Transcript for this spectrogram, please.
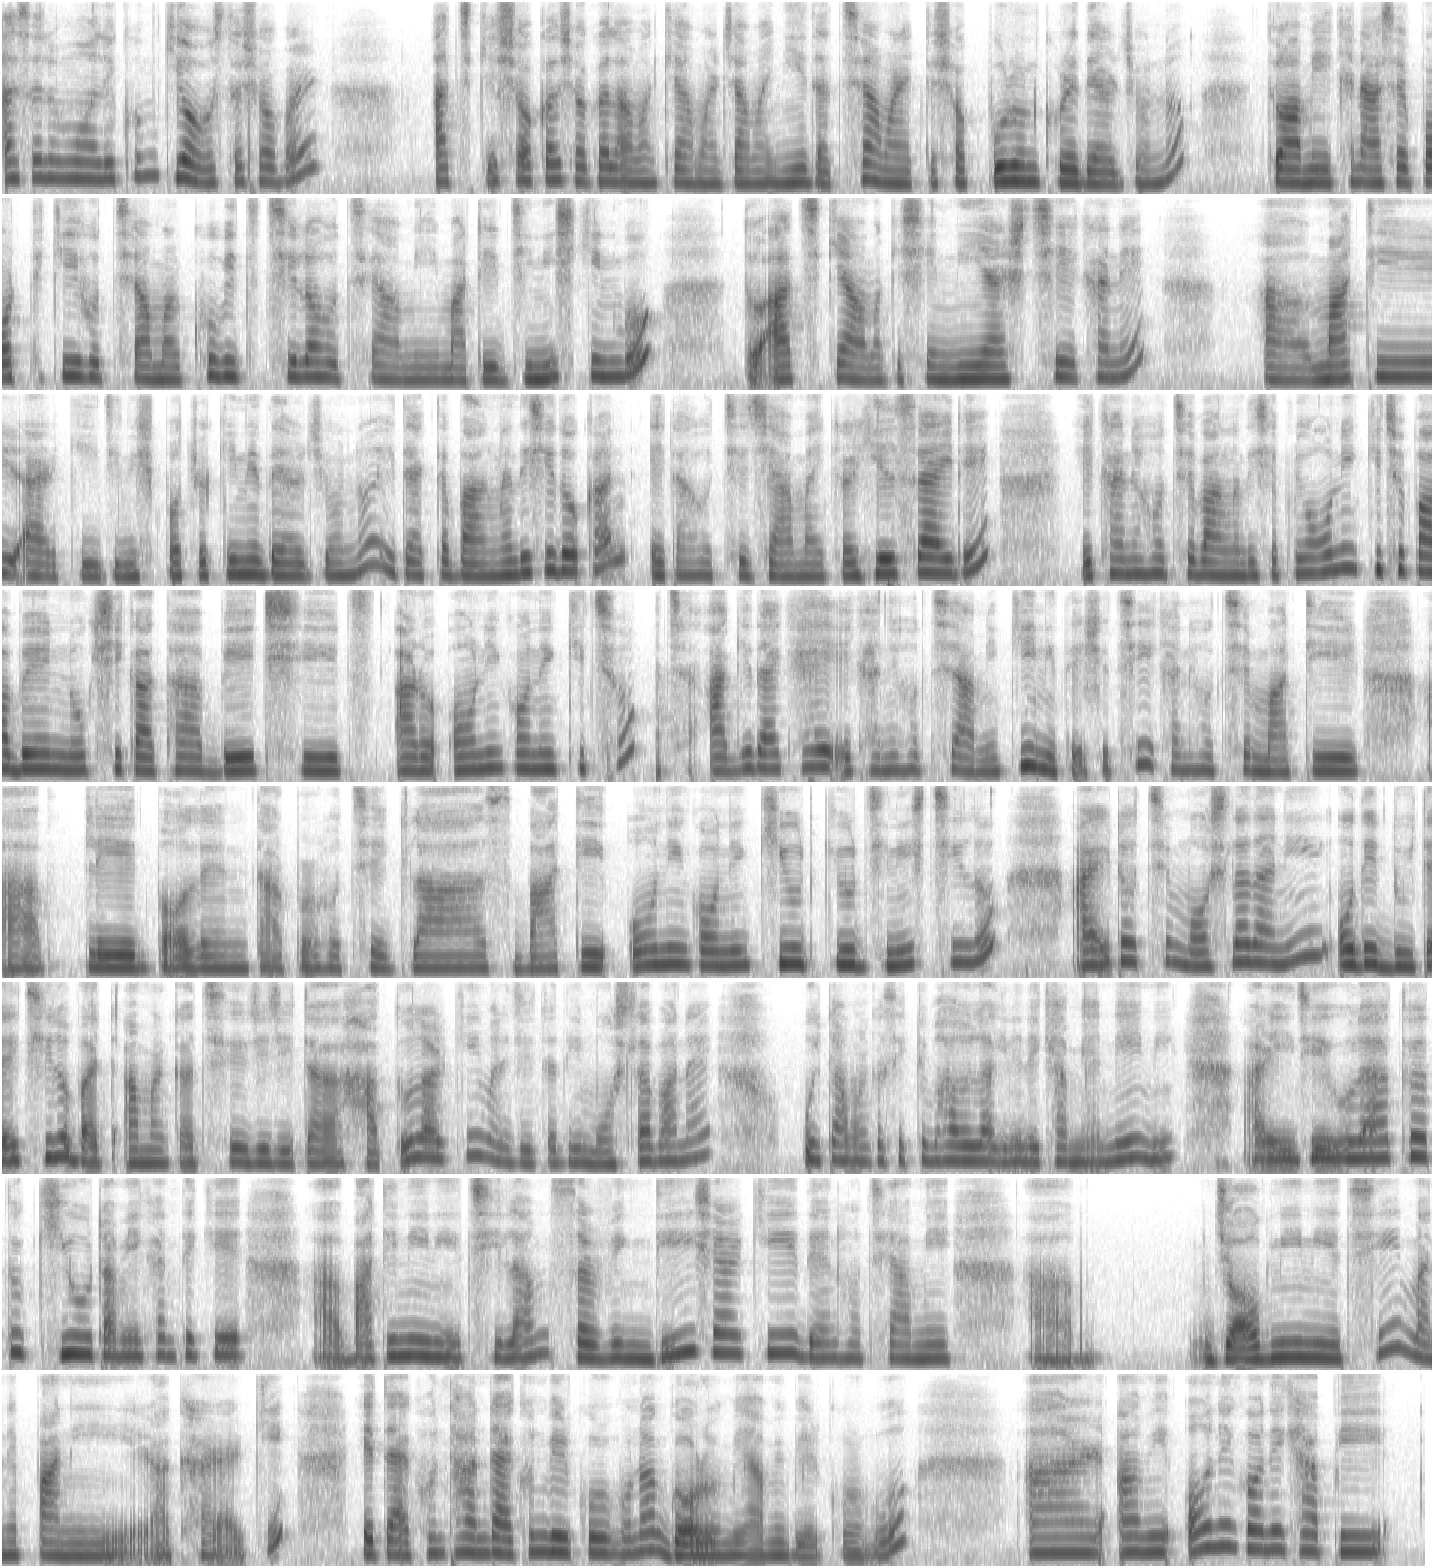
আসসালামু আলাইকুম, কি অবস্থা সবার? আজকে সকাল সকাল আমাকে আমার জামাই নিয়ে যাচ্ছে আমার একটা শখ পূরণ করে দেওয়ার জন্য। তো আমি এখানে আসার পর থেকেই হচ্ছে আমার খুব ইচ্ছে ছিল হচ্ছে আমি মাটির জিনিস কিনব। তো আজকে আমাকে সে নিয়ে আসছে এখানে মাটির আর কি জিনিসপত্র কিনে দেওয়ার জন্য। এটা একটা বাংলাদেশি দোকান, এটা হচ্ছে জ্যামাইকার হিল সাইডে এখানে হচ্ছে বাংলাদেশে আপনি অনেক কিছু পাবেন নকশি কাঁথা বেডশিটস আরও অনেক অনেক কিছু। আচ্ছা আগে দেখায় এখানে হচ্ছে আমি কি নিতে এসেছি। এখানে হচ্ছে মাটির প্লেট বলেন, তারপর হচ্ছে গ্লাস, বাটি, অনেক অনেক কিউট কিউট জিনিস ছিল। আর এটা হচ্ছে মশলাদানি, ওদের দুইটাই ছিল, বাট আমার কাছে যে যেটা হাতল আর কি মানে যেটা দিয়ে মশলা বানায় ওইটা আমার কাছে একটু ভালো লাগেনি, দেখে আমি আর নেইনি। আর এই যে এগুলো এত এত কিউট আমি এখান থেকে বাটি নিয়ে নিয়েছিলাম সার্ভিং ডিশ আর কি। দেন হচ্ছে আমি জগ নিয়ে নিয়েছি মানে পানি রাখার আর কি। এটা এখন ঠান্ডা, এখন বের করব না, গরমে আমি বের করব। আর আমি অনেক অনেক হ্যাপি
